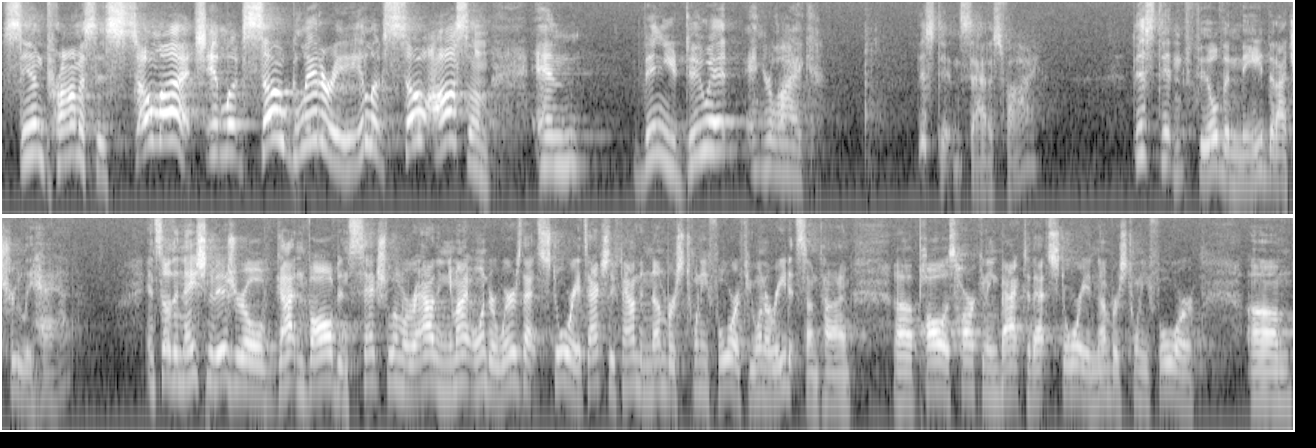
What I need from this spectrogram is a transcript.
Sin promises so much. It looks so glittery. It looks so awesome. And then you do it, and you're like, this didn't satisfy. This didn't fill the need that I truly had. And so the nation of Israel got involved in sexual immorality. And you might wonder, where's that story? It's actually found in Numbers 24 if you want to read it sometime. Uh, Paul is hearkening back to that story in Numbers 24. Um,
